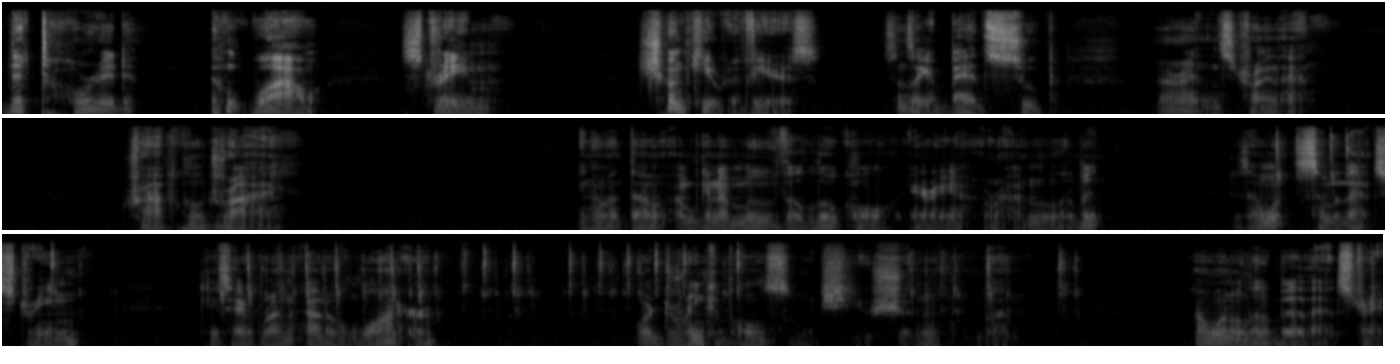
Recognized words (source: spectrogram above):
the torrid... wow. Stream. Chunky reveres. Sounds like a bad soup. Alright, let's try that. Tropical dry. You know what, though? I'm going to move the local area around a little bit. Because I want some of that stream. In case I run out of water. Or drinkables, which you shouldn't, but... I want a little bit of that stream.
